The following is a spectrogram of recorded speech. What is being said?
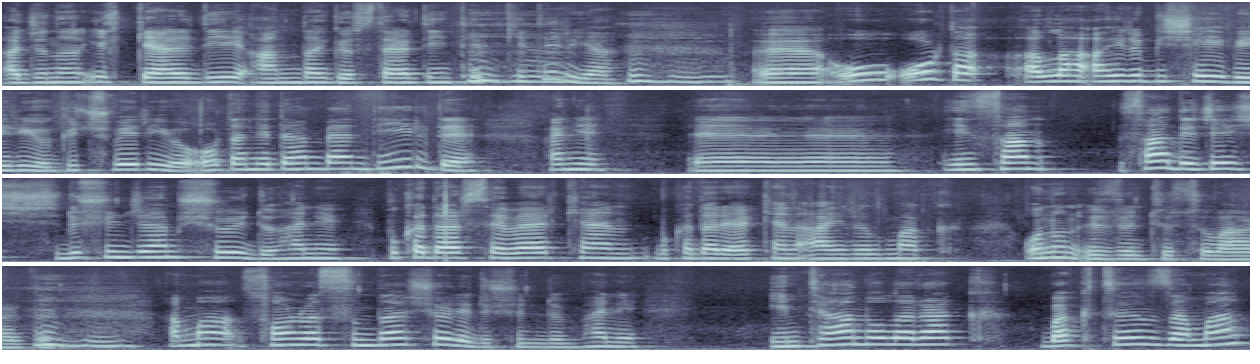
acının ilk geldiği anda gösterdiğin tepkidir ya. E, o orada Allah ayrı bir şey veriyor, güç veriyor. Orada neden ben değil de hani e, insan sadece düşüncem şuydu. Hani bu kadar severken bu kadar erken ayrılmak onun üzüntüsü vardı. Ama sonrasında şöyle düşündüm. Hani imtihan olarak baktığın zaman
